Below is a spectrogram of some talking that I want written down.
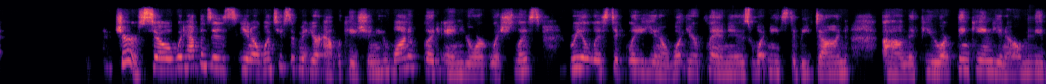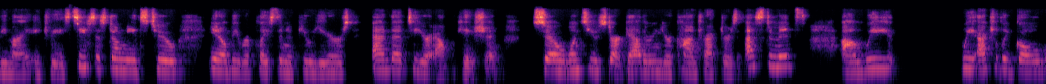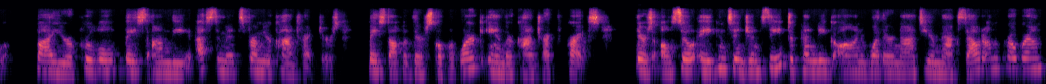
Sure. So what happens is, you know, once you submit your application, you want to put in your wish list realistically, you know, what your plan is, what needs to be done. Um, if you are thinking, you know, maybe my HVAC system needs to, you know, be replaced in a few years, add that to your application. So once you start gathering your contractor's estimates, um, we we actually go by your approval based on the estimates from your contractors based off of their scope of work and their contract price. There's also a contingency depending on whether or not you're maxed out on the program.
